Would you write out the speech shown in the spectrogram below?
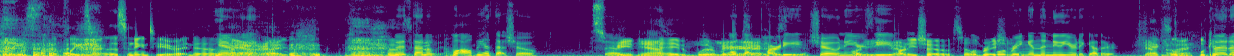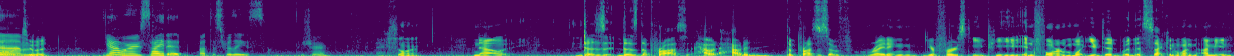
police, the police aren't listening to you right now. Yeah, yeah, right. right. But that'll well, I'll be at that show. So- Sweet. Yeah. Hey, we're- we're At excited that to party see you. show, New Party Year's Eve. show. Party show We'll- celebration. We'll, ring in the new year together. Definitely. Excellent. Looking But, forward to um, it. Yeah, we're excited about this release for sure. Excellent. Now, does does the process how how did the process of writing your first EP inform what you did with the second one? I mean,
